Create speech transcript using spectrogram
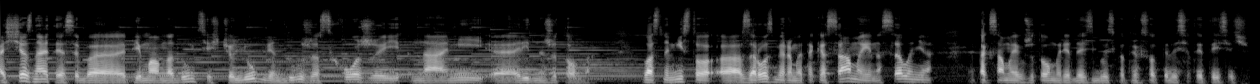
А ще, знаєте, я себе піймав на думці, що Люблін дуже схожий на мій е, рідний Житомир. Власне, місто е, за розмірами таке саме, і населення так само, як в Житомирі, десь близько 350 тисяч.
